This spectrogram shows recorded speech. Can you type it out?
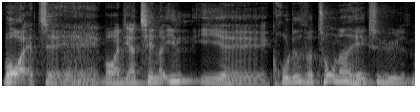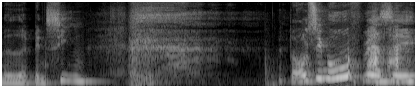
hvor, at, øh, hvor at jeg tænder ild i øh, krudtet for 200 heksehyl med øh, benzin. ballsy move, vil jeg sige.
